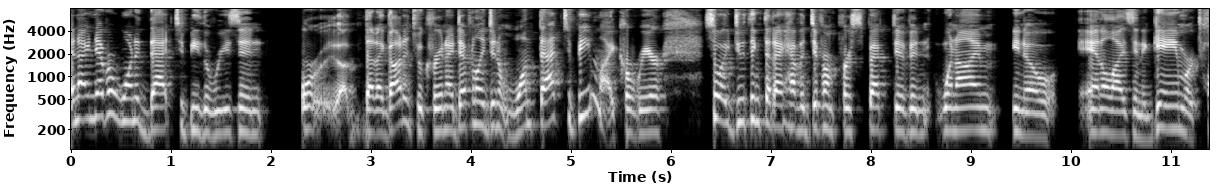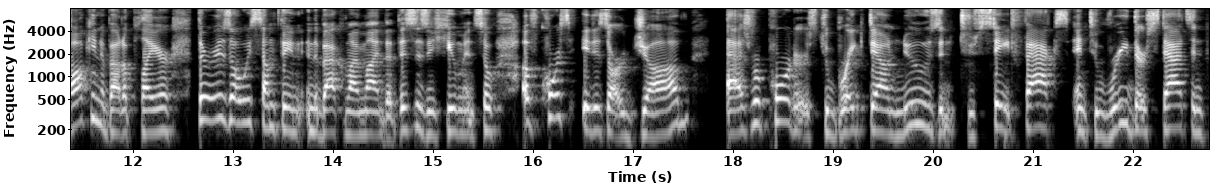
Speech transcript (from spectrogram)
and I never wanted that to be the reason or uh, that I got into a career. And I definitely didn't want that to be my career. So I do think that I have a different perspective. And when I'm, you know, analyzing a game or talking about a player, there is always something in the back of my mind that this is a human. So, of course, it is our job as reporters to break down news and to state facts and to read their stats. And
